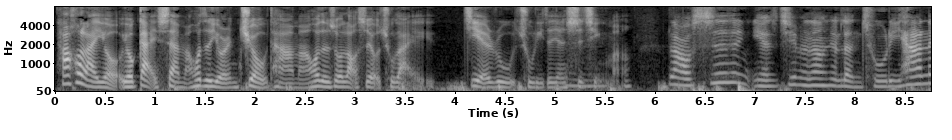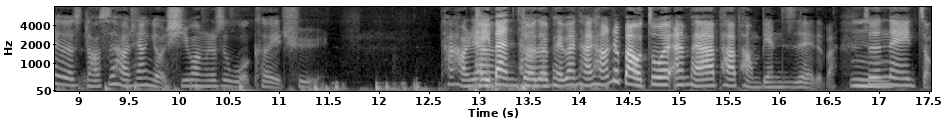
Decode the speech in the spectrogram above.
他后来有有改善吗？或者有人救他吗？或者说老师有出来介入处理这件事情吗？老师也基本上是冷处理，他那个老师好像有希望，就是我可以去，他好像陪伴他对对陪伴他，好像就把我座位安排在他旁边之类的吧，嗯就是那一种，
